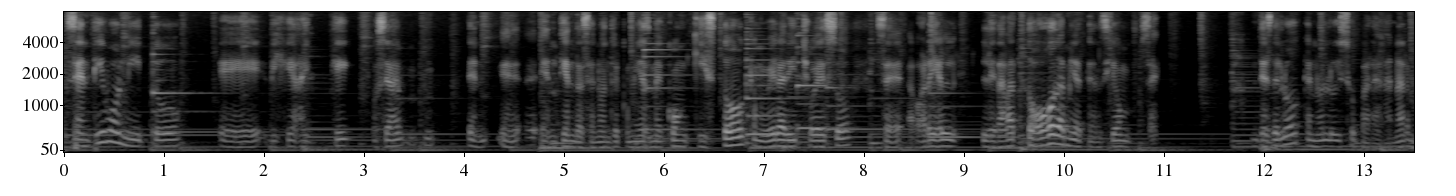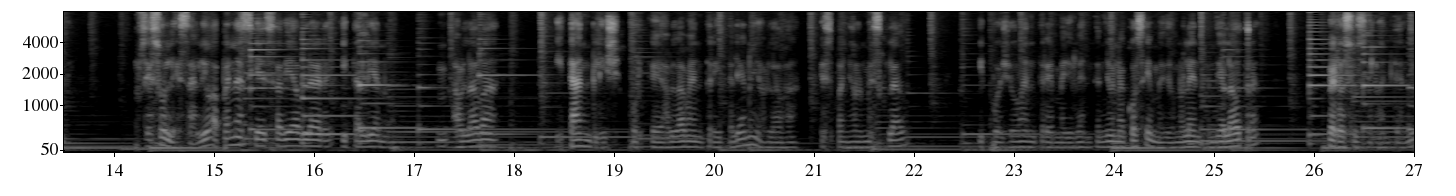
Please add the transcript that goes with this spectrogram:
Sentí bonito, eh, dije, ay, qué, o sea, eh, entiéndase, ¿no? Entre comillas, me conquistó que me hubiera dicho eso. O sea, ahora ya le daba toda mi atención. O sea, desde luego que no lo hizo para ganarme. Pues eso le salió. Apenas si sabía hablar italiano hablaba itanglish porque hablaba entre italiano y hablaba español mezclado. Y pues yo entre medio le entendí una cosa y medio no le entendía la otra, pero eso sí lo entendí.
